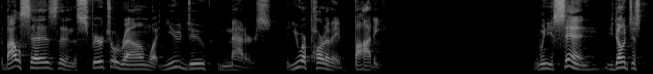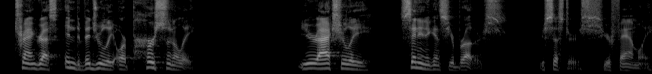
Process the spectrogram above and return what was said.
The Bible says that in the spiritual realm, what you do matters. That you are part of a body. And when you sin, you don't just transgress individually or personally, you're actually sinning against your brothers, your sisters, your family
